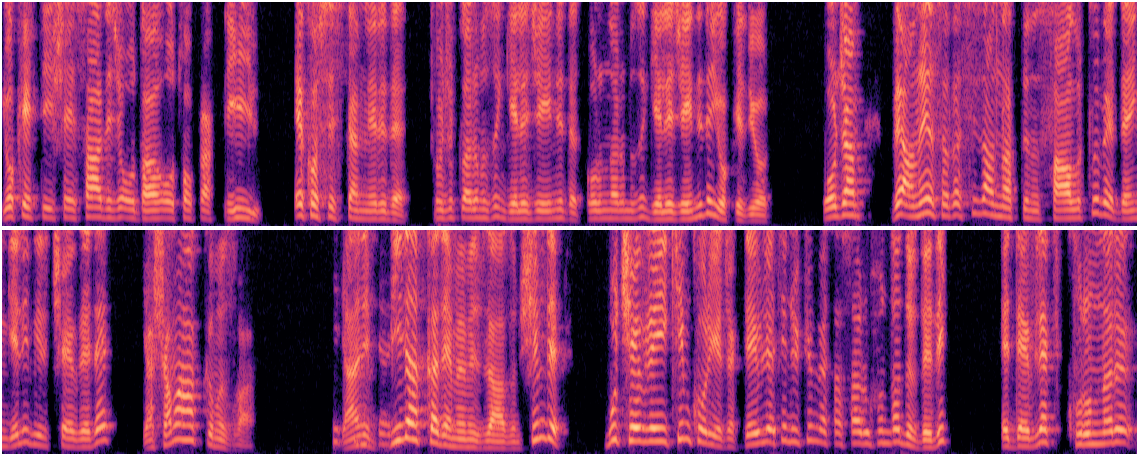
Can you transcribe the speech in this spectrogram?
yok ettiği şey sadece o dağ, o toprak değil. Ekosistemleri de, çocuklarımızın geleceğini de, torunlarımızın geleceğini de yok ediyor. Hocam ve anayasada siz anlattığınız sağlıklı ve dengeli bir çevrede yaşama hakkımız var. Yani Kesinlikle öyle. bir dakika dememiz lazım. Şimdi bu çevreyi kim koruyacak? Devletin hüküm ve tasarrufundadır dedik. E, devlet kurumları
